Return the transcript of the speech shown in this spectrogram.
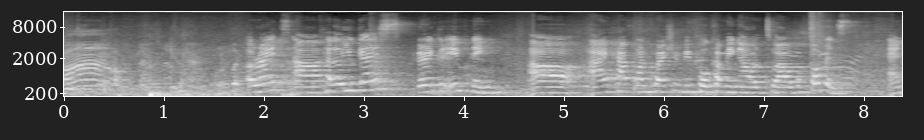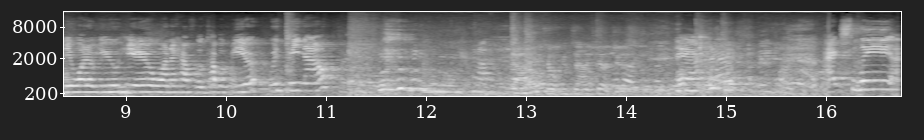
Wow. All right. Uh, hello, you guys. Very good evening. Uh, I have one question before coming out to our performance. Any one of you here want to have a cup of beer with me now? talking to the judges. Yeah.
